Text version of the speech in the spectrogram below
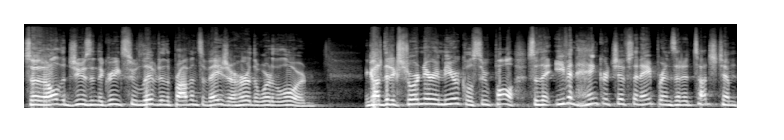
so that all the Jews and the Greeks who lived in the province of Asia heard the word of the Lord. And God did extraordinary miracles through Paul, so that even handkerchiefs and aprons that had touched him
